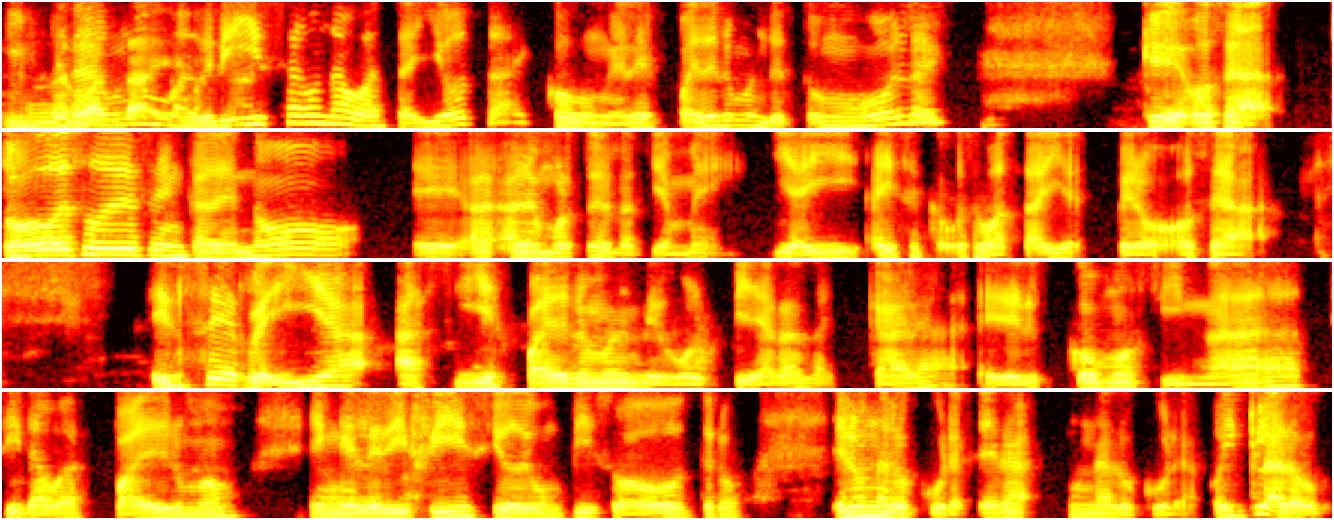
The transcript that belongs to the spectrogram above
literal, una, una madriza, una batallota con el Spider-Man de Tom Holland, que, o sea, todo eso desencadenó eh, a, la muerte de la tía May, y ahí, ahí se acabó esa batalla, pero, o sea, él se reía así, Spider-Man le golpeara la cara, él como si nada tiraba a Spider-Man en el edificio de un piso a otro, era una locura, era una locura. Y claro,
